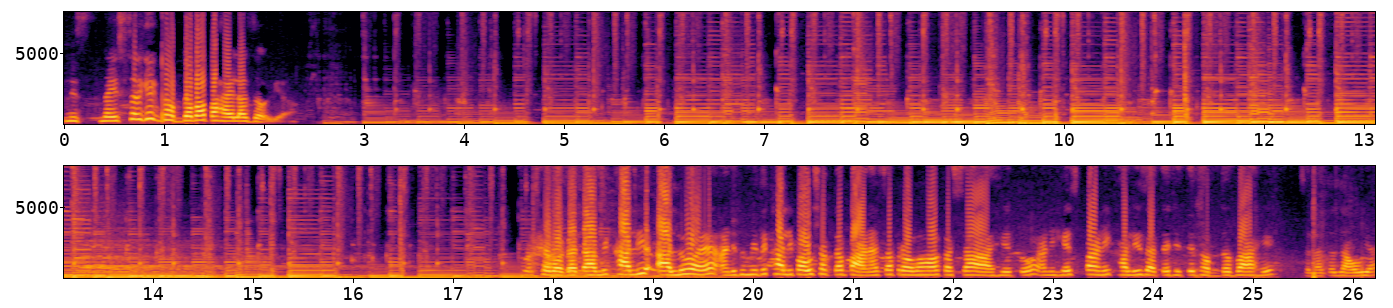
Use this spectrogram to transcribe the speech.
निस- नैसर्गिक धबधबा पाहायला जाऊया. बघा आता आम्ही खाली आलो आहे आणि तुम्ही इथे खाली पाहू शकता पाण्याचा प्रवाह कसा आहे तो. आणि हेच पाणी खाली जाते जिथे धबधबा आहे. चला आता जाऊया.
